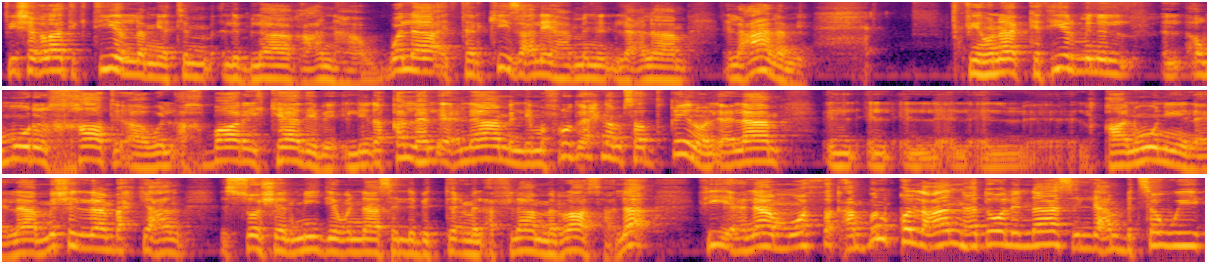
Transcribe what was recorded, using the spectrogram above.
في شغلات كتير لم يتم الإبلاغ عنها ولا التركيز عليها من الإعلام العالمي. في هناك كثير من الأمور الخاطئة والأخبار الكاذبة اللي نقلها الإعلام اللي مفروض إحنا مصدقينه. الإعلام ال ال ال القانوني الإعلام مش اللي عم بحكي عن ال social media والناس اللي بتعمل أفلام من راسها لا. في إعلام موثق عم بنقل عن هدول الناس اللي عم بتسوي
